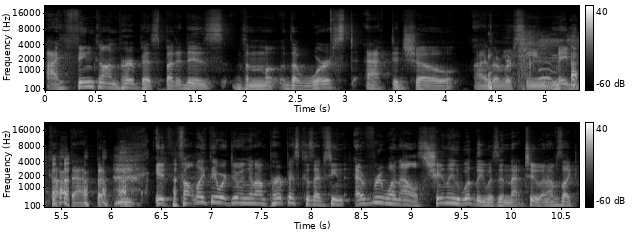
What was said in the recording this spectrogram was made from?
I think on purpose, but it is the mo- the worst acted show I've ever seen. Maybe cut that, but it felt like they were doing it on purpose because I've seen everyone else. Shailene Woodley was in that too, and I was like,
